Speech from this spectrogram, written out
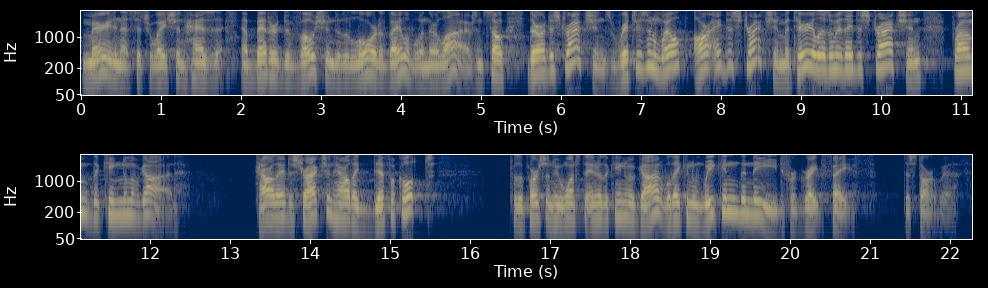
married in that situation has a better devotion to the Lord available in their lives. And so there are distractions. Riches and wealth are a distraction. Materialism is a distraction from the kingdom of God. How are they a distraction? How are they difficult for the person who wants to enter the kingdom of God? Well, they can weaken the need for great faith to start with.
